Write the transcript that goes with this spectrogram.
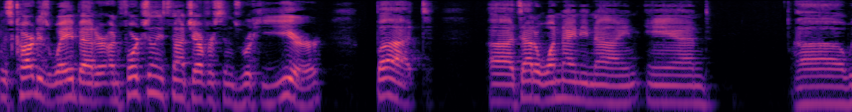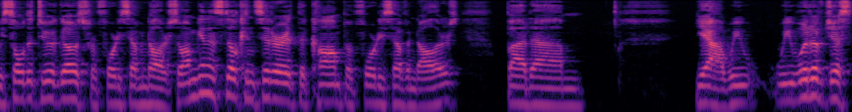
this card is way better. Unfortunately, it's not Jefferson's rookie year, but uh, it's out of 199, and uh, we sold it to a ghost for $47. So I'm gonna still consider it the comp of $47, but um, yeah, we we would have just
